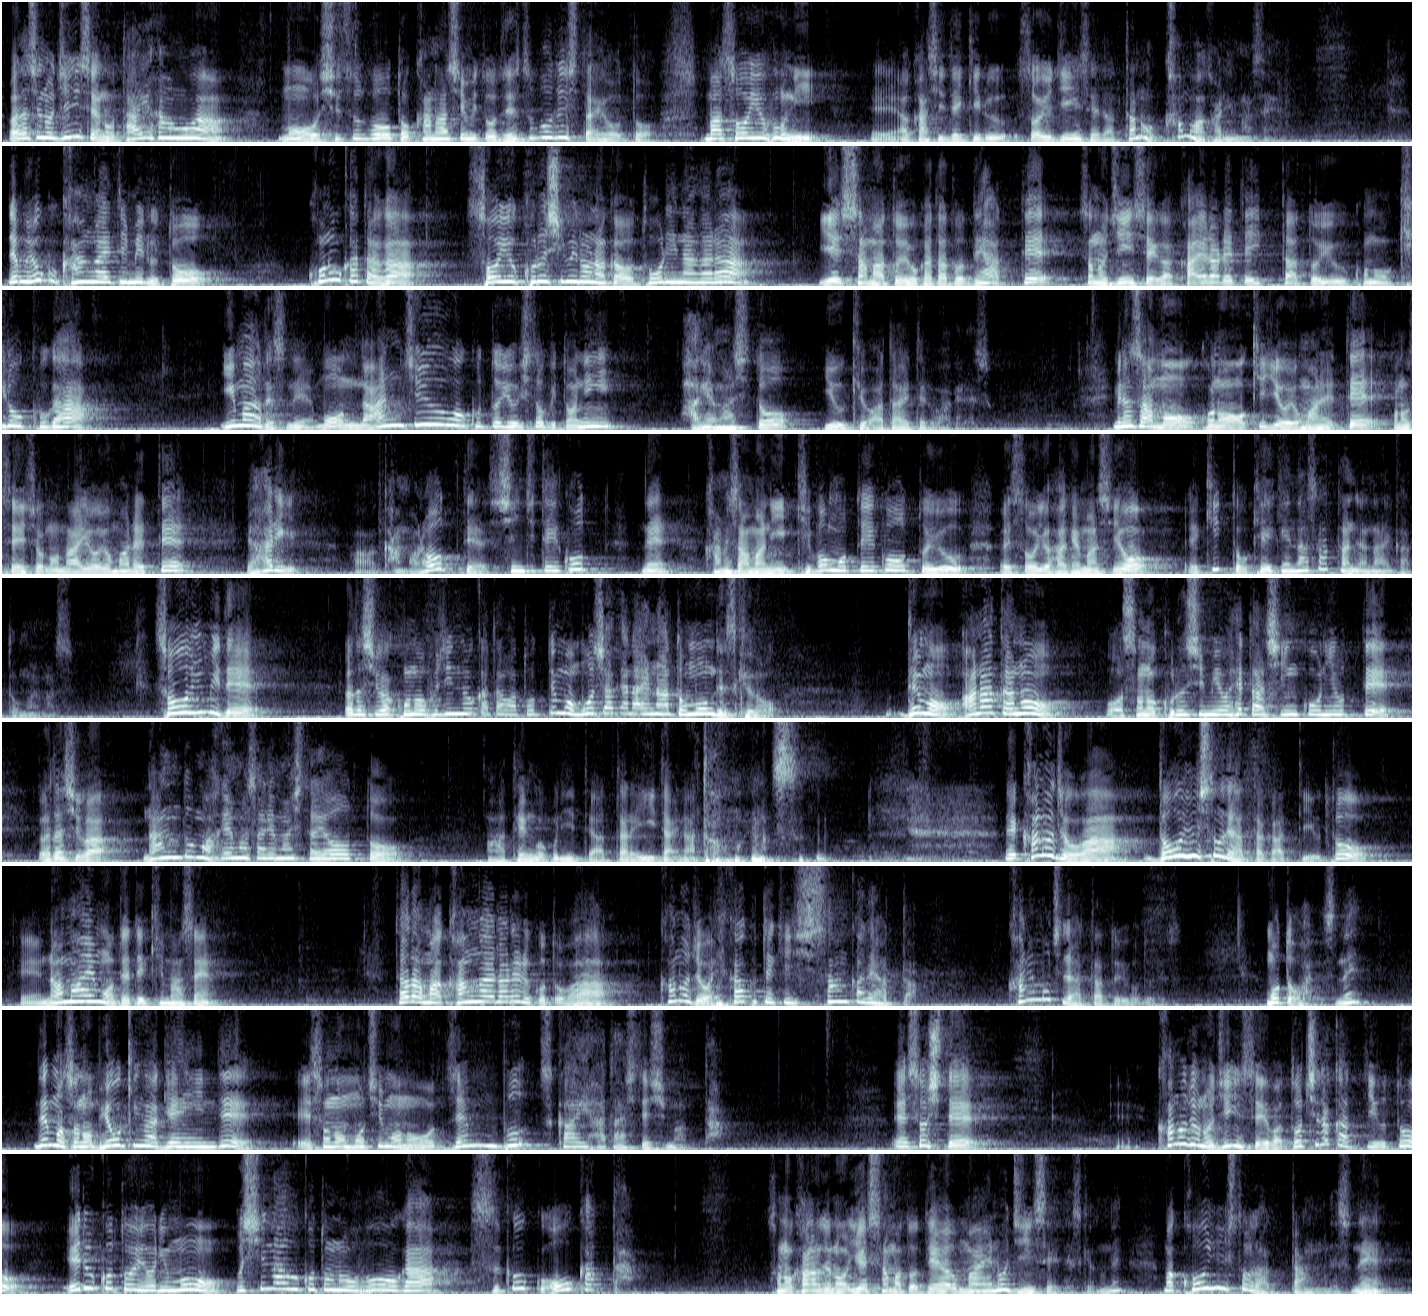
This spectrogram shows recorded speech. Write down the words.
私の人生の大半はもう失望と悲しみと絶望でしたよと、まあ、そういうふうに証しできるそういう人生だったのかも分かりません。でもよく考えてみるとこの方がそういう苦しみの中を通りながらイエス様という方と出会ってその人生が変えられていったというこの記録が今はですねもう何十億という人々に励ましと勇気を与えているわけです。皆さんもこの記事を読まれてこの聖書の内容を読まれてやはり頑張ろうって信じていこうね、神様に希望を持っていこうというそういう励ましをきっと経験なさったんじゃないかと思います。そういう意味で私はこの婦人の方はとっても申し訳ないなと思うんですけどでもあなたのその苦しみを経た信仰によって私は何度も励まされましたよと、まあ、天国に行ってあったら言いたいなと思います。で彼女はどういう人であったかっていうと、えー、名前も出てきません。ただまあ考えられることは彼女は比較的資産家であった。金持ちであったということです。元はですね。でもその病気が原因でその持ち物を全部使い果たしてしまった。えそして彼女の人生はどちらかっていうと得ることよりも失うことの方がすごく多かった。その彼女のイエス様と出会う前の人生ですけどね、まあ、こういう人だったんですね。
